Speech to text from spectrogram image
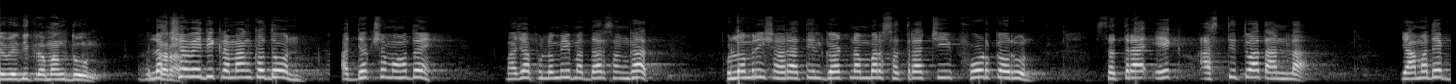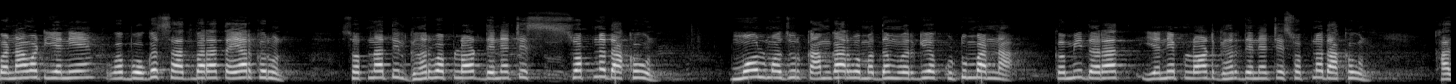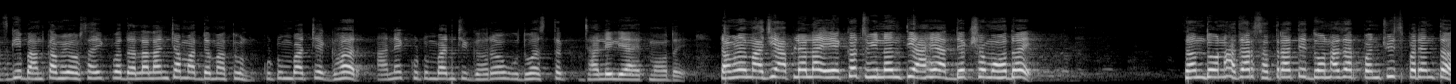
लक्षवेधी क्रमांक दोन. लक्षवेधी क्रमांक दोन. अध्यक्ष महोदय माझ्या फुलंब्री मतदारसंघात फुलंब्री शहरातील गट नंबर सतराची फोड करून सतरा एक अस्तित्वात आणला. यामध्ये बनावट येणे व बोगस सातबारा तयार करून स्वप्नातील घर व प्लॉट देण्याचे स्वप्न दाखवून मोलमजूर कामगार व मध्यमवर्गीय कुटुंबांना कमी दरात येणे प्लॉट घर देण्याचे स्वप्न दाखवून खाजगी बांधकाम व्यावसायिक व दलालांच्या माध्यमातून कुटुंबाचे घर अनेक कुटुंबांची घरं उद्ध्वस्त झालेली आहेत महोदय. त्यामुळे माझी आपल्याला एकच विनंती आहे अध्यक्ष महोदय. सन दोन हजार सतरा ते दोन हजार पंचवीसपर्यंत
